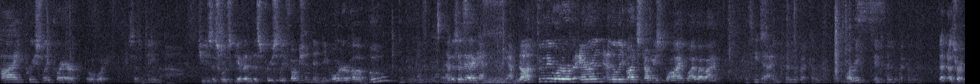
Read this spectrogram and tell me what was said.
high priestly prayer. Oh boy, 17. Jesus was given this priestly function in the order of who? Melchizedek. Melchizedek. Yep, Not through the order of Aaron and the Levites. Tell me why, why, why, why? because he died. Independent of that covenant. Pardon me? Independent of that covenant. That, that's right,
